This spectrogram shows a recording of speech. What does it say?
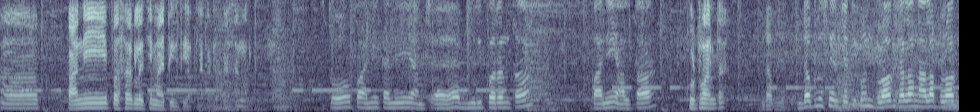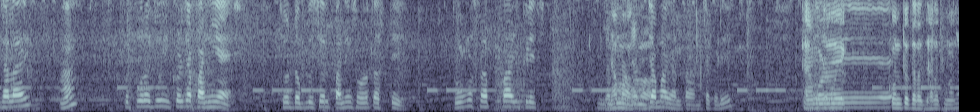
अं, पाणी पसरल्याची माहिती होती आपल्याकडे. काय सांगाल तुम्ही? तो पाणी कानी आमच्या ह्या विहिरीपर्यंत पाणी आलता. कुठून आलता? डब्ल्यू डब्ल्यू सेलच्या तिकडून ब्लॉक झाला नाला ब्लॉक झाला आहे हां? तो पुरा जो इकडचा पाणी आहे जो डब्ल्यू सेल पाणी सोडत असते तो सप्पा इकडे जमा. जमा झाला आमच्याकडे. त्यामुळे त्याच्यामुळे कोणता त्रास झाला तुम्हाला?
